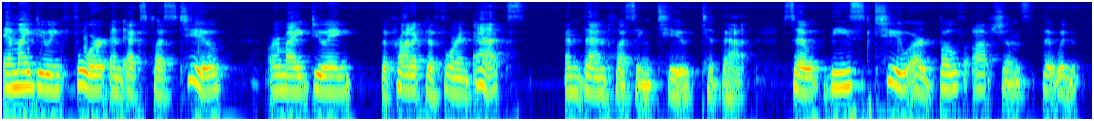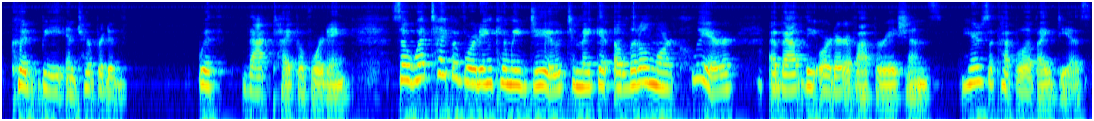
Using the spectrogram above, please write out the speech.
am I doing 4 and x plus 2, or am I doing the product of 4 and x and then plusing 2 to that? So these two are both options that would could be interpreted with that type of wording. So what type of wording can we do to make it a little more clear about the order of operations? Here's a couple of ideas.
